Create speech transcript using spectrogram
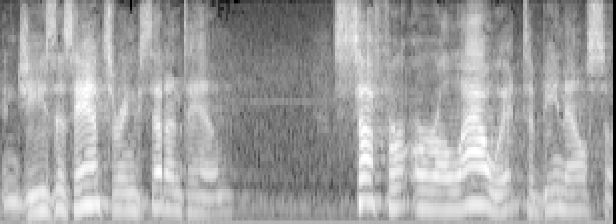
And Jesus answering said unto him, Suffer or allow it to be now so.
